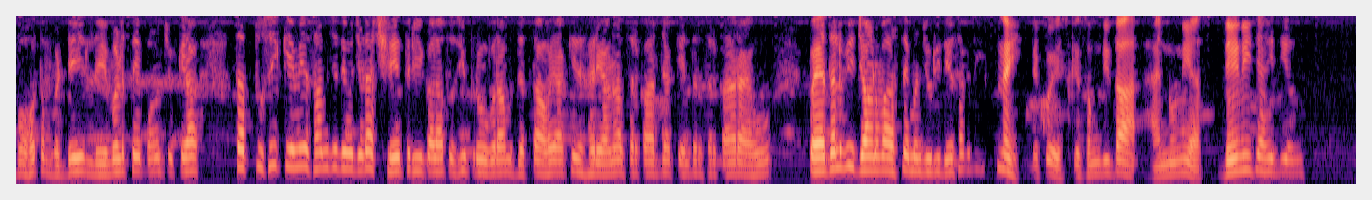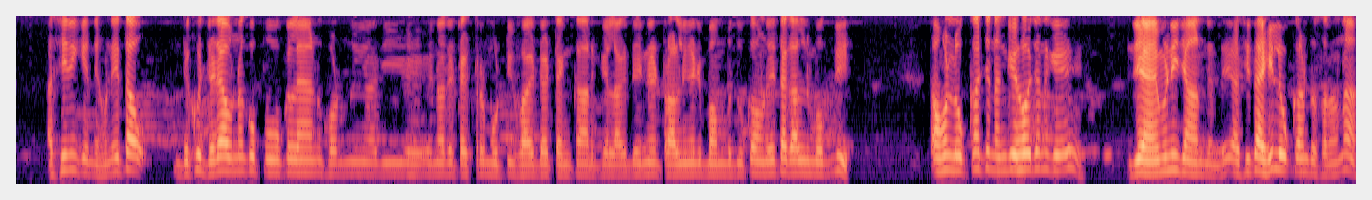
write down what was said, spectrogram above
ਬਹੁਤ ਵੱਡੇ ਲੈਵਲ ਤੇ ਪਹੁੰਚ ਚੁੱਕਿਆ। ਤਾਂ ਤੁਸੀਂ ਕਿਵੇਂ ਸਮਝਦੇ ਹੋ ਜਿਹੜਾ 6 ਤਰੀਕ ਵਾਲਾ ਤੁਸੀਂ ਪ੍ਰੋਗਰਾਮ ਦਿੱਤਾ ਹੋਇਆ ਕਿ ਹਰਿਆਣਾ ਸਰਕਾਰ ਜਾਂ ਕੇਂਦਰ ਸਰਕਾਰ ਹੈ ਉਹ? ਪੈਦਲ ਵੀ ਜਾਣ ਵਾਸਤੇ ਮਨਜ਼ੂਰੀ ਦੇ ਸਕਦੀ? ਨਹੀਂ, ਦੇਖੋ ਇਸ ਕਿਸਮ ਦੀ ਤਾਂ ਸਾਨੂੰ ਨਹੀਂ ਐਸ ਦੇਣੀ ਚਾਹੀਦੀ ਉਹਨੂੰ। ਅਸੀਂ ਨਹੀਂ ਕਹਿੰਦੇ ਹੁਣ, ਇਹ ਤਾਂ ਦੇਖੋ ਜਿਹੜਾ ਉਹਨਾਂ ਕੋ ਪੋਕ ਲੈਣ ਖੜਨੀ ਆ ਜੀ ਇਹ ਇਹਨਾਂ ਦੇ ਟਰੈਕਟਰ ਮੋਡੀਫਾਈਡ ਆ ਟੈਂਕਾਂ ਅਰਗੇ ਲੱਗਦੇ ਇਹਨਾਂ ਟਰਾਲੀਆਂ 'ਚ ਬੰਬ ਬੰਦੂਕਾਂ ਹੁਣ ਇਹ ਤਾਂ ਗੱਲ ਮੁੱਕ ਗਈ। ਤਾਂ ਹੁਣ ਲੋਕਾਂ 'ਚ ਨੰਗੇ ਹੋ ਜਾਣਗੇ। ਜੇ ਐਵੇਂ ਨਹੀਂ ਜਾਣ ਦਿੰਦੇ ਅਸੀਂ ਤਾਂ ਇਹੀ ਲੋਕਾਂ ਨੂੰ ਦੱਸਣਾ ਨਾ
